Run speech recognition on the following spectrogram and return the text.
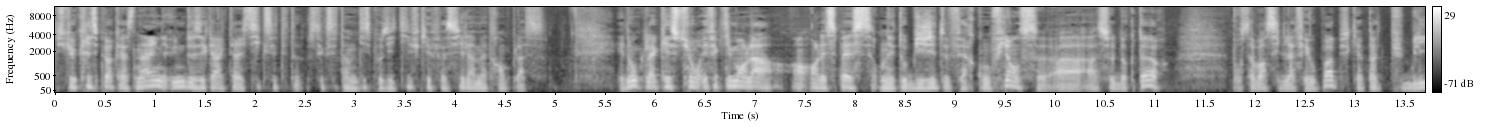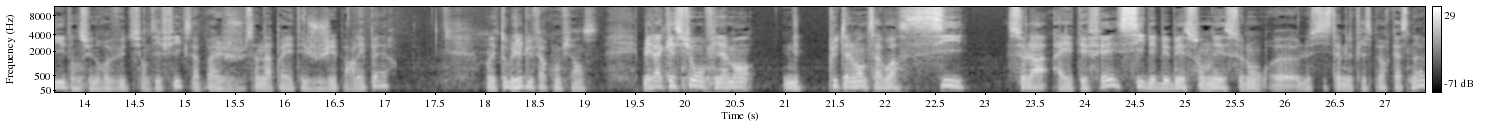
puisque CRISPR-Cas9, une de ses caractéristiques, c'est que c'est un dispositif qui est facile à mettre en place. Et donc la question, effectivement là, en, l'espèce, on est obligé de faire confiance à, à ce docteur pour savoir s'il l'a fait ou pas, puisqu'il n'y a pas de publi dans une revue de scientifique, ça n'a pas, été jugé par les pairs. On est obligé de lui faire confiance. Mais la question, finalement, n'est plus tellement de savoir si cela a été fait, si des bébés sont nés selon euh, le système de CRISPR-Cas9,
